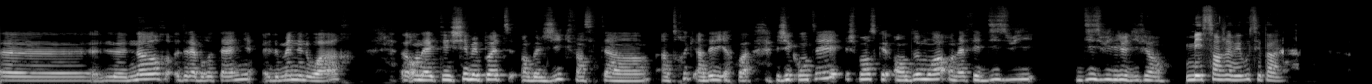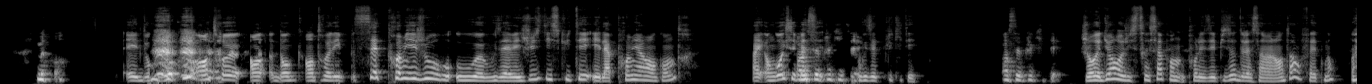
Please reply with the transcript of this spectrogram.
euh, le nord de la Bretagne, et le Maine-et-Loire. Euh, on a été chez mes potes en Belgique. Enfin, c'était un, un truc, un délire quoi. J'ai compté, je pense qu'en deux mois, on a fait 18, 18 lieux différents. Mais sans jamais vous séparer. Non. Et donc, du coup, entre, en- donc, entre les sept premiers jours où euh, vous avez juste discuté et la première rencontre, ouais, en gros, ne passé. plus quitté. Vous êtes plus quittés. On s'est plus quitté. J'aurais dû enregistrer ça pour, pour les épisodes de la Saint-Valentin, en fait, non?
